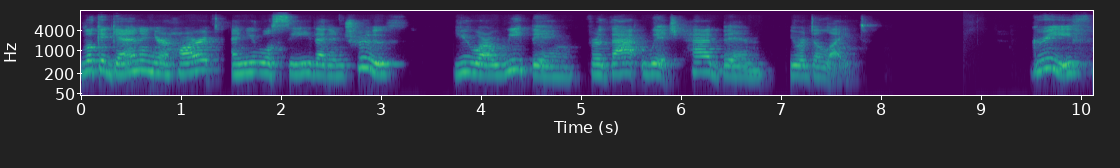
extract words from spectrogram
Look again in your heart, and you will see that in truth, you are weeping for that which had been your delight. Grief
